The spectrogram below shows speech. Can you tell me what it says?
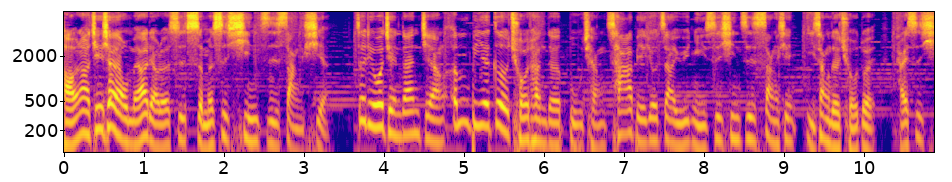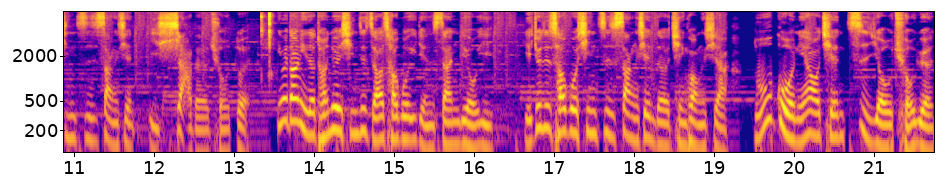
好，那接下来我们要聊的是什么是薪资上限。这里我简单讲，NBA 各球团的补强差别就在于你是薪资上限以上的球队，还是薪资上限以下的球队。因为当你的团队薪资只要超过一点三六亿，也就是超过薪资上限的情况下，如果你要签自由球员，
